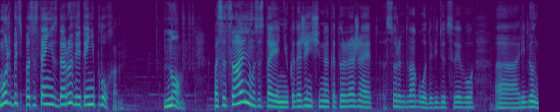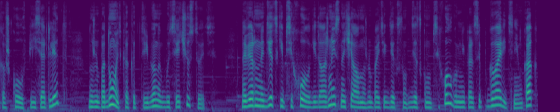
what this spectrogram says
Может быть, по состоянию здоровья это и неплохо. Но по социальному состоянию, когда женщина, которая рожает 42 года, ведет своего э, ребенка в школу в 50 лет, нужно подумать, как этот ребенок будет себя чувствовать. Наверное, детские психологи должны сначала нужно пойти к детскому, к детскому психологу, мне кажется, и поговорить с ним, как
